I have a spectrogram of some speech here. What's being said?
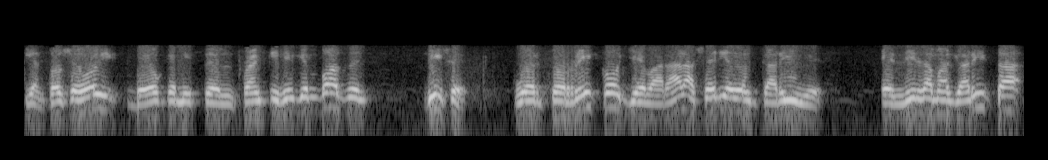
y entonces hoy veo que Mr. Frankie Higginbotham dice, Puerto Rico llevará la Serie del Caribe en Isla Margarita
